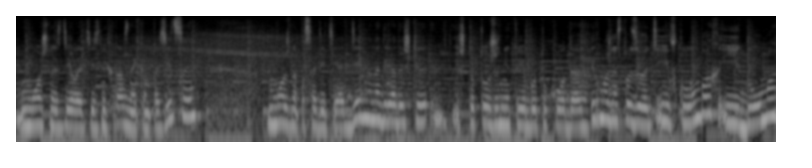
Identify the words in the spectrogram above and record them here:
Можно сделать из них разные композиции. Можно посадить и отдельно на грядочке, что тоже не требует ухода. Их можно использовать и в клумбах, и дома,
